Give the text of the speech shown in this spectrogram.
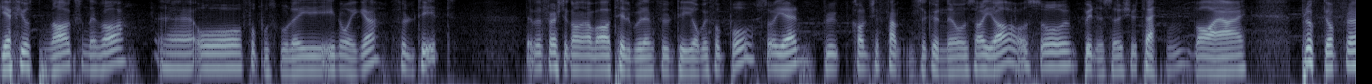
G14-lag, som det var, eh, og fotballskole i, i, Norge, fulltid. Det var første gang jeg var tilbudt en fulltidsjobb i fotball. Så igjen, brukte kanskje 15 sekunder og sa ja. Og så begynnelsen av 2013 var jeg plukket opp fra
